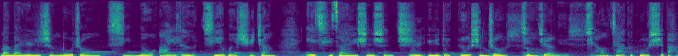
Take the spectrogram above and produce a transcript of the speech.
漫漫人生路中，喜怒哀乐皆为序章，一起在深深治愈的歌声中，见证乔家的故事吧。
